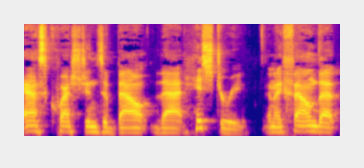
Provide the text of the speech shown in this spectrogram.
ask questions about that history, and I found that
